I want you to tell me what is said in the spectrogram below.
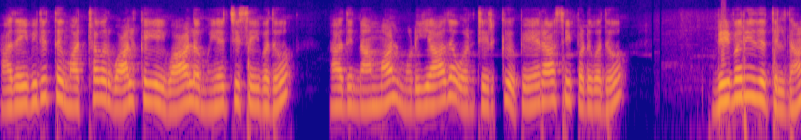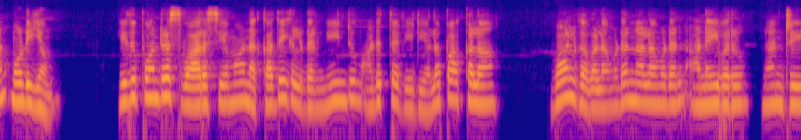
அதை விடுத்து மற்றவர் வாழ்க்கையை வாழ முயற்சி செய்வதோ அது நம்மால் முடியாத ஒன்றிற்கு பேராசைப்படுவதோ விபரீதத்தில்தான் முடியும். இது போன்ற சுவாரஸ்யமான கதைகளுடன் மீண்டும் அடுத்த வீடியோல பார்க்கலாம். வாழ்க வளமுடன் நலமுடன் அனைவரும். நன்றி.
